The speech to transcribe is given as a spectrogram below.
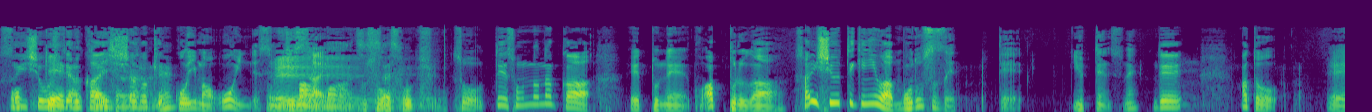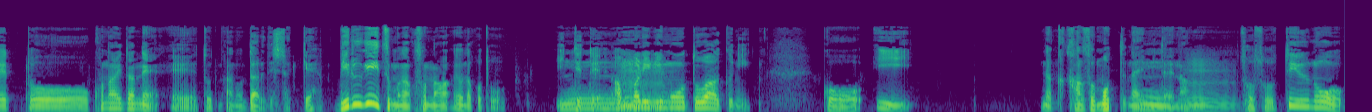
推奨してる会社が結構今多いんですよ、えー実際。まあまあ、実際そうでしょ。そう。で、そんな中、えっとね、こうアップルが最終的には戻すぜって言ってんですね。で、あと、えっと、この間ね、えっと、あの、誰でしたっけ？ビル・ゲイツもなんかそんなようなことを言っててう、んあんまりリモートワークに、こう、いい、なんか感想持ってないみたいな。うん。そうそう。っていうのを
